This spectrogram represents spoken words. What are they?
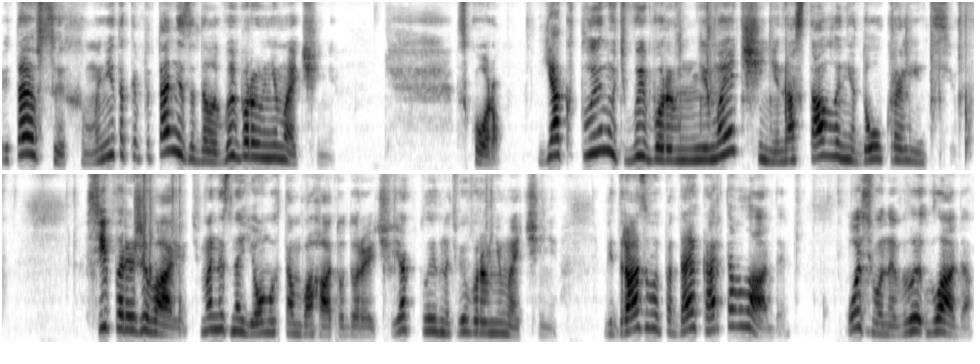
Вітаю всіх! Мені таке питання задали вибори в Німеччині. Скоро. Як вплинуть вибори в Німеччині на ставлення до українців? Всі переживають. У мене знайомих там багато, до речі. Як вплинуть вибори в Німеччині? Відразу випадає карта влади. Ось вони, влада.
